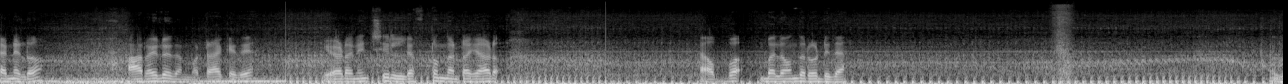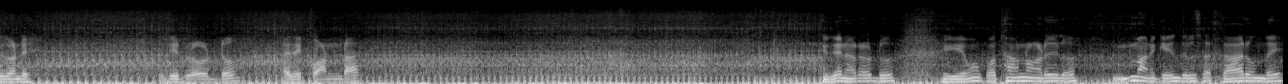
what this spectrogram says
టన్నెల్. ఆ రైల్వేది అనమాట ట్రాక్ ఇది. ఏడ నుంచి లెఫ్ట్ ఉందంట ఏడ. అబ్బా భలే ఉంది రోడ్డు ఇదే. ఇదిగోండి. ఇది రోడ్డు అది కొండ. ఇదేనా రోడ్డు? ఏమో పోతా ఉన్నాం అడవిలో. మనకేం తెలుసా? దారి ఉంది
